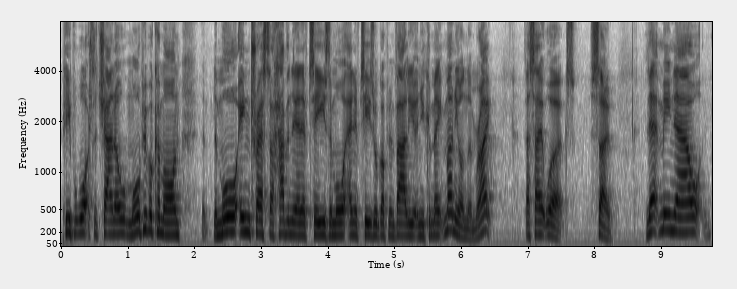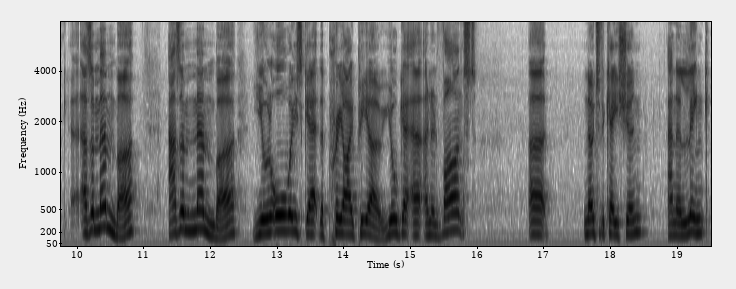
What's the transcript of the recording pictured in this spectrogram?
people watch the channel, more people come on, the more interest I have in the NFTs, the more NFTs will go up in value, and you can make money on them, right? That's how it works. So let me now, as a member, as a member, you'll always get the pre-IPO. You'll get a, an advanced uh, notification and a link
